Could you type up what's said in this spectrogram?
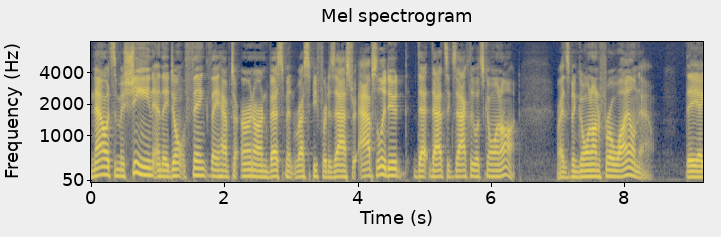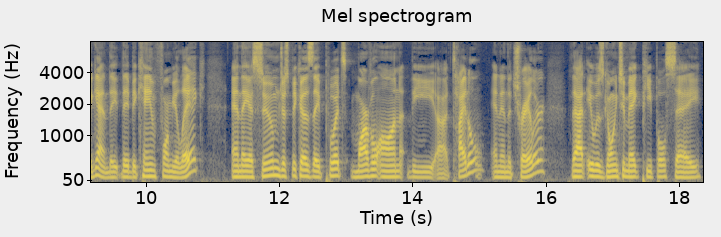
Now it's a machine, and they don't think they have to earn our investment. Recipe for disaster. Absolutely, dude. That that's exactly what's going on. Right? It's been going on for a while now. They again, they they became formulaic, and they assumed just because they put Marvel on the uh, title and in the trailer that it was going to make people say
